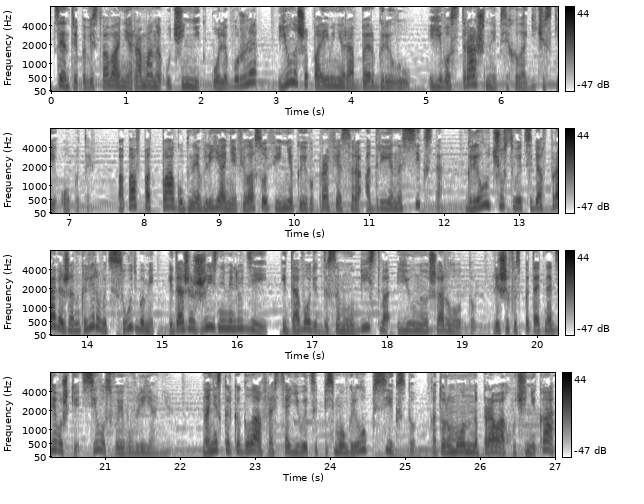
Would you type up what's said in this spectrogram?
В центре повествования романа «Ученик» Поля Бурже юноша по имени Робер Грилу и его страшные психологические опыты. Попав под пагубное влияние философии некоего профессора Адриена Сикста, Грилу чувствует себя вправе жонглировать судьбами и даже жизнями людей и доводит до самоубийства юную Шарлотту, решив испытать на девушке силу своего влияния. На несколько глав растягивается письмо Грилу к Сиксту, которому он на правах ученика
